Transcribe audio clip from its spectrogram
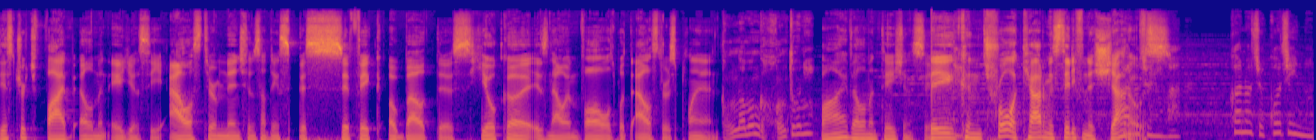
District 5 Element Agency. Aleister mentioned something specific about this. Hyoka is now involved with Aleister's plan. 5 Element Agency. They control Academy City from the shadows. 彼女個人の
